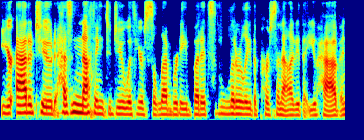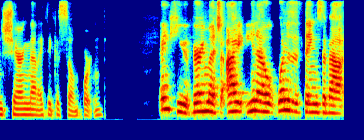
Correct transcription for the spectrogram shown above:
your attitude has nothing to do with your celebrity but it's literally the personality that you have and sharing that i think is so important. Thank you very much. I you know one of the things about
